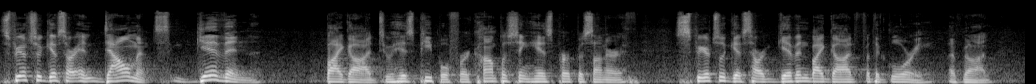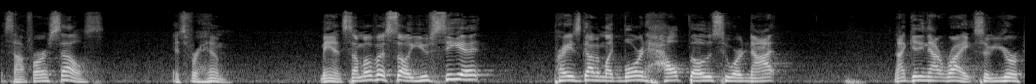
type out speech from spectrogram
Spiritual gifts are endowments given by God to his people for accomplishing his purpose on earth. Spiritual gifts are given by God for the glory of God. It's not for ourselves, it's for him. Man, some of us, so you see it. Praise God. I'm like, Lord, help those who are not not getting that right. So you're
